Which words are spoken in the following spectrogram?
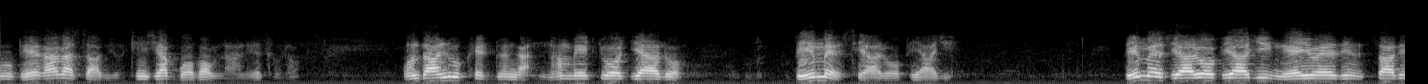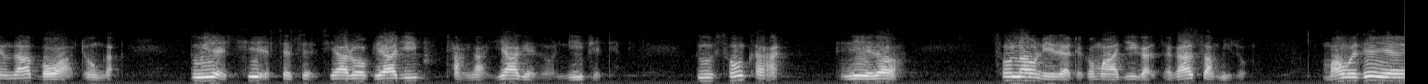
ကိုဘယ်ကားကစပြီးတော့ထင်ရှားပေါ်ပေါက်လာလဲဆိုတော့ ဝန်တာနုခေတ်တွင်ကနာမည်ကျော်ကြားသောဘေးမဲ့ဆရာတော်ဘုရားကြီးဘေးမဲ့ဆရာတော်ဘုရားကြီးငယ်ရွယ်စဉ်စာသင်သားဘဝတုန်းကသူရဲ့ရှေ့အဆက်ဆက်ဆရာတော်ဘုရားကြီးထံကရခဲ့သောနည်းဖြစ်တယ်သူဆုံးခါနေတော့ဆုံးလောင်းနေတဲ့ဒကမာကြီးကစကားဆက်မိလို့မောင်ဝစင်းရဲ့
